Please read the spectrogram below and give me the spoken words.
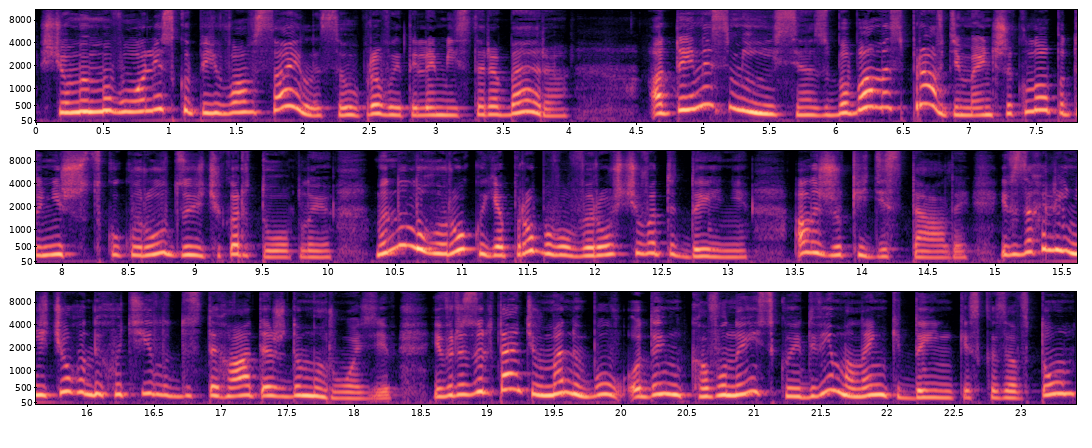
що мимоволі скопіював Сайлеса, управителя містера Бера. А ти не смійся, з бобами справді менше клопоту, ніж з кукурудзою чи картоплею. Минулого року я пробував вирощувати дині, але жуки дістали, і взагалі нічого не хотіло достигати аж до морозів. І в результаті в мене був один кавунисько і дві маленькі диньки, сказав Том,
